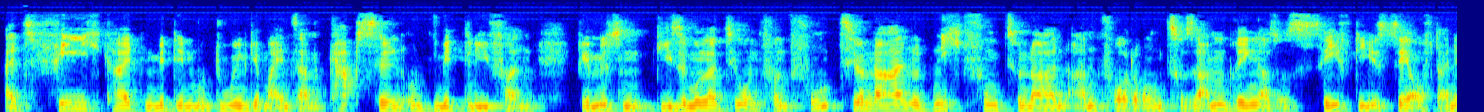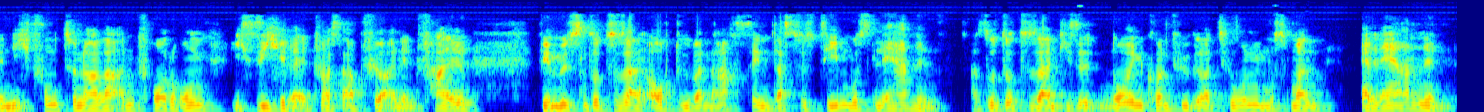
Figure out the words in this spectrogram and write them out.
als Fähigkeiten mit den Modulen gemeinsam kapseln und mitliefern. Wir müssen die Simulation von funktionalen und nicht funktionalen Anforderungen zusammenbringen. Also Safety ist sehr oft eine nicht funktionale Anforderung. Ich sichere etwas ab für einen Fall. Wir müssen sozusagen auch darüber nachsehen, das System muss lernen. Also sozusagen diese neuen Konfigurationen muss man erlernen.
